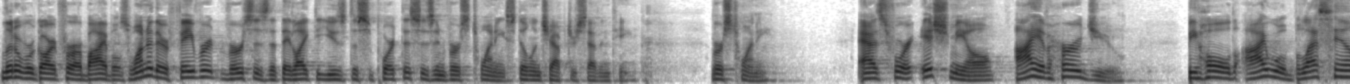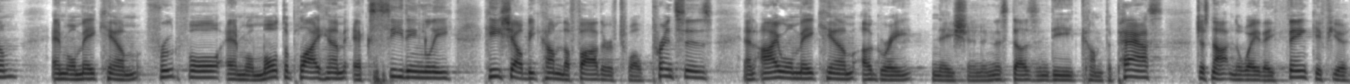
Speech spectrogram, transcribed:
little regard for our Bibles, one of their favorite verses that they like to use to support this is in verse 20, still in chapter 17. Verse 20 As for Ishmael, I have heard you. Behold, I will bless him and will make him fruitful and will multiply him exceedingly. He shall become the father of 12 princes, and I will make him a great nation. And this does indeed come to pass, just not in the way they think. If you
